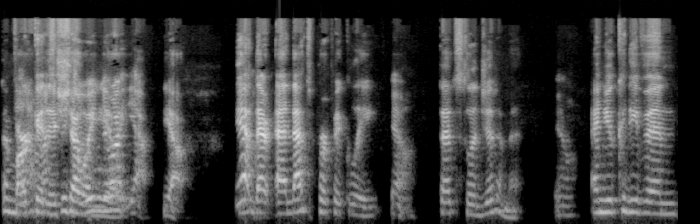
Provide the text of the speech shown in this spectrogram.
the market is showing you right- yeah, yeah Yeah. that and that's perfectly Yeah. that's legitimate Yeah. and you could even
